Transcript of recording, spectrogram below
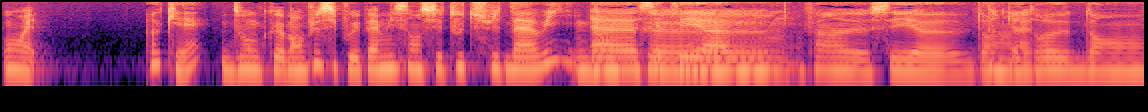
Ouais. Ok. Donc euh, en plus, il pouvait pas me licencier tout de suite. Bah oui. Euh, C'était. euh, Enfin, c'est dans le la- cadre. Dans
